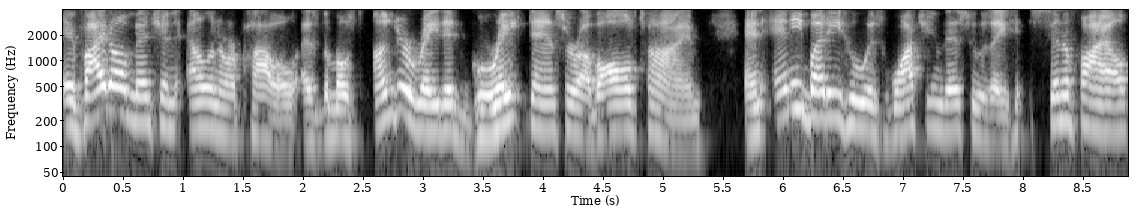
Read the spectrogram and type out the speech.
if I don't mention Eleanor Powell as the most underrated great dancer of all time, and anybody who is watching this who is a cinephile,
